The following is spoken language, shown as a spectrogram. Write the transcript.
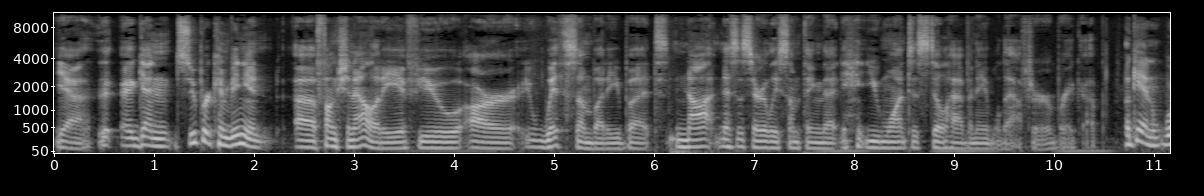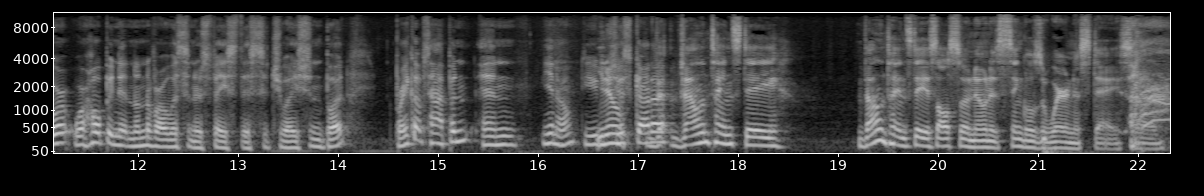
Yeah. Again, super convenient uh, functionality if you are with somebody, but not necessarily something that you want to still have enabled after a breakup. Again, we're, we're hoping that none of our listeners face this situation, but breakups happen and, you know, you, you know, just got to. V- Valentine's Day Valentine's Day is also known as Singles Awareness Day. So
